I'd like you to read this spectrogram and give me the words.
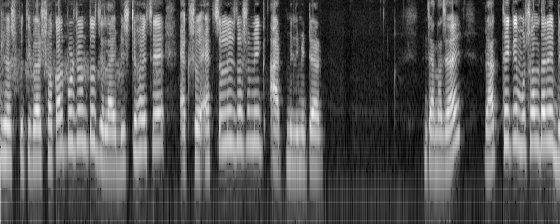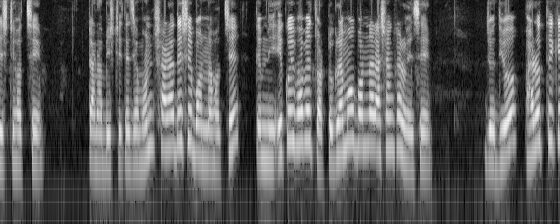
বৃহস্পতিবার সকাল পর্যন্ত জেলায় বৃষ্টি হয়েছে একশো একচল্লিশ দশমিক আট মিলিমিটার। জানা যায়, রাত থেকে মুষলধারে বৃষ্টি হচ্ছে। টানা বৃষ্টিতে যেমন সারা দেশে বন্যা হচ্ছে, তেমনি একইভাবে চট্টগ্রামেও বন্যার আশঙ্কা রয়েছে। যদিও ভারত থেকে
